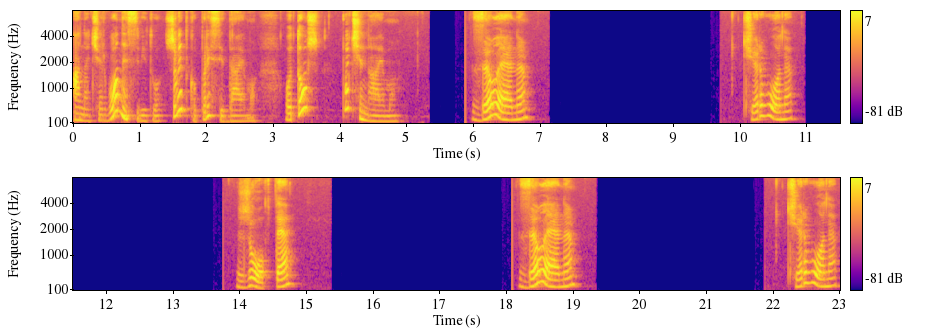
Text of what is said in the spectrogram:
а на червоне світло швидко присідаємо. Отож, починаємо. Зелене. Червоне. Жовте. Зелене. Червоне.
